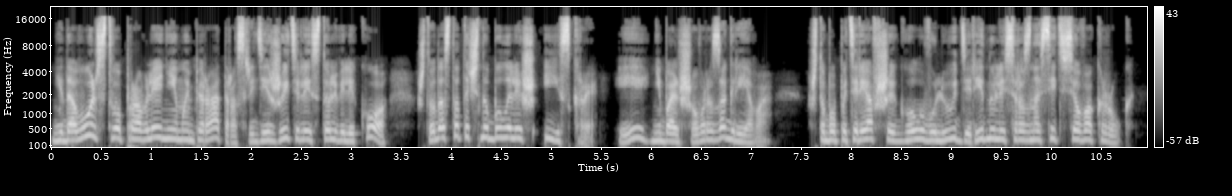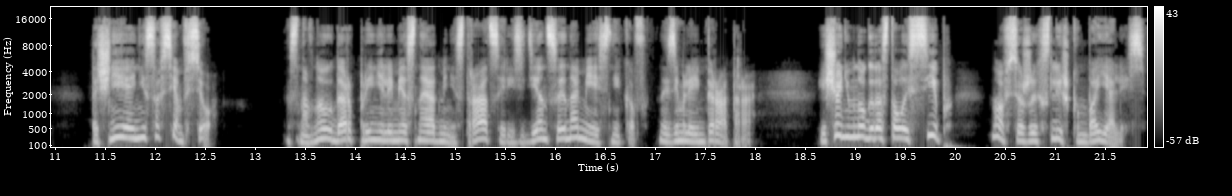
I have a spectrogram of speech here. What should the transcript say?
Недовольство правлением императора среди жителей столь велико, что достаточно было лишь искры и небольшого разогрева, чтобы потерявшие голову люди ринулись разносить все вокруг. Точнее, не совсем все. Основной удар приняли местные администрации, резиденции наместников на земле императора. Еще немного досталось СИП, но все же их слишком боялись.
